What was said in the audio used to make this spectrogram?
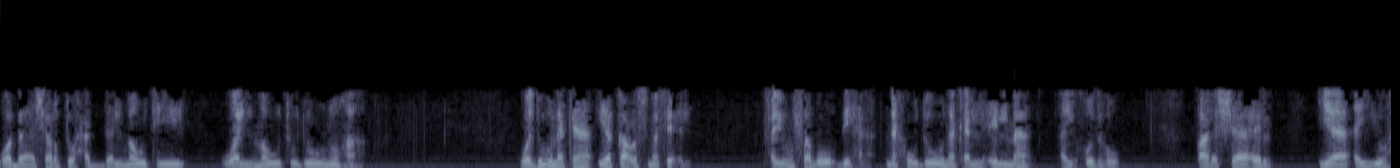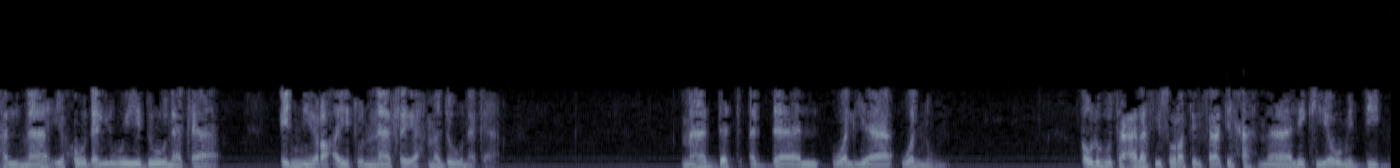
وباشرت حد الموت والموت دونها. ودونك يقع اسم فعل فينصب بها. نحو دونك العلم أي خذه. قال الشاعر يا أيها المائح دلوي دونك إني رأيت الناس يحمدونك. مادة الدال والياء والنون. قوله تعالى في سورة الفاتحة مالك يوم الدين.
